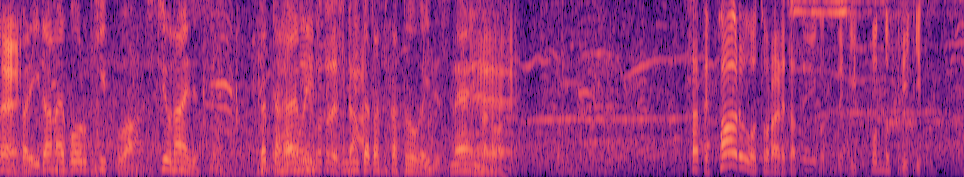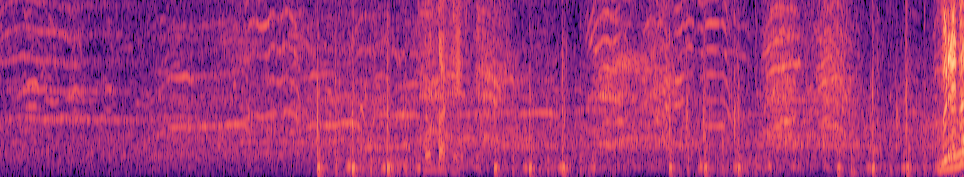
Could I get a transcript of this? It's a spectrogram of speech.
ええ。やっぱりいらないボールキープは必要ないですよ。だったら早めに味方使った方がいいですね今の。さてファールを取られたということで日本のフリーキック。本田圭佑。ブレた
